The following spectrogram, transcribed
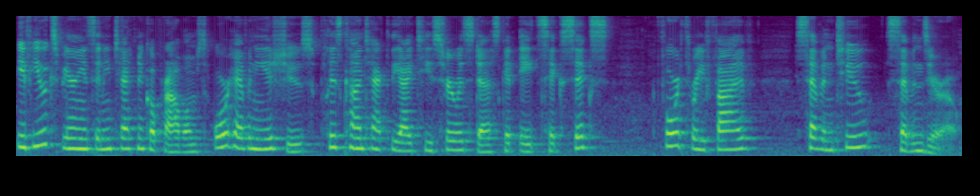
If you experience any technical problems or have any issues, please contact the IT service desk at 866 435 7270.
